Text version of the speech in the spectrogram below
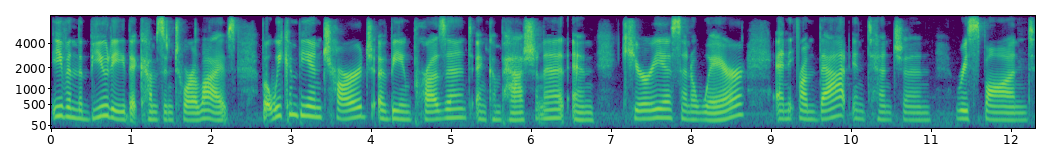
even the beauty that comes into our lives. But we can be in charge of being present and compassionate and curious and aware and from that intention respond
